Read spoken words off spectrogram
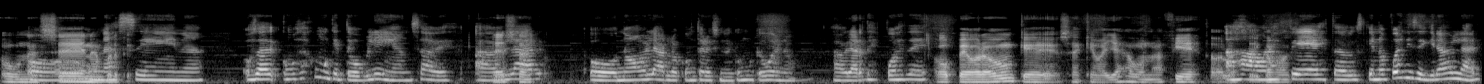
o una o cena. una cena, o sea, cosas como que te obligan, ¿sabes? A hablar Exacto. o no hablar lo contrario, sino como que, bueno, hablar después de... O peor aún, que, o sea, que vayas a una fiesta o algo Ajá, así. una como fiesta, que no puedes ni siquiera hablar.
